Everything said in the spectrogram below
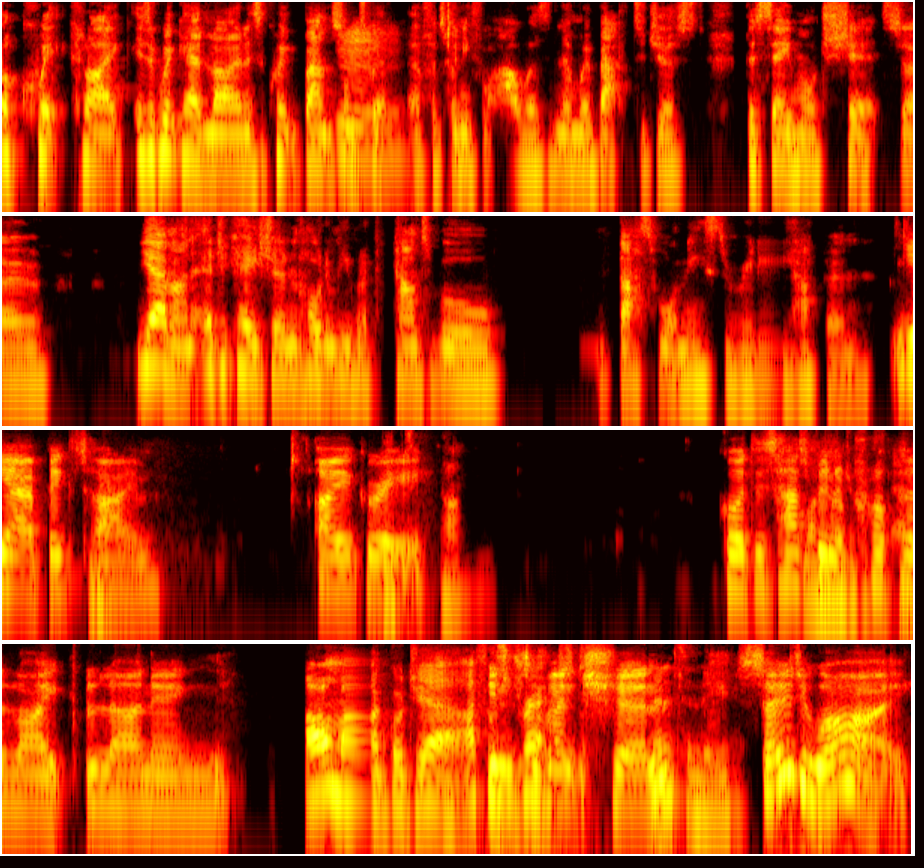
a quick like it's a quick headline it's a quick bounce on Mm. twitter for 24 hours and then we're back to just the same old shit so yeah man education holding people accountable that's what needs to really happen Yeah, big time. I agree. Big time. God, this has been a proper like learning oh my god yeah i feel intervention. mentally So do I.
